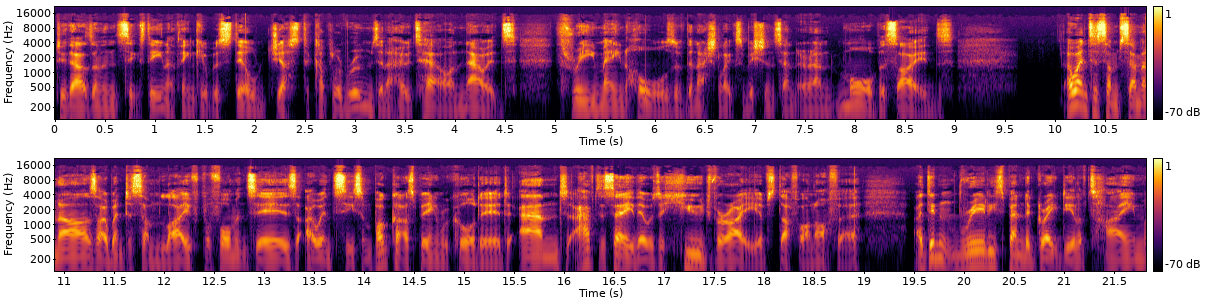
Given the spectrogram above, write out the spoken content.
2016, I think it was still just a couple of rooms in a hotel, and now it's three main halls of the National Exhibition Centre and more besides. I went to some seminars, I went to some live performances, I went to see some podcasts being recorded, and I have to say, there was a huge variety of stuff on offer. I didn't really spend a great deal of time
